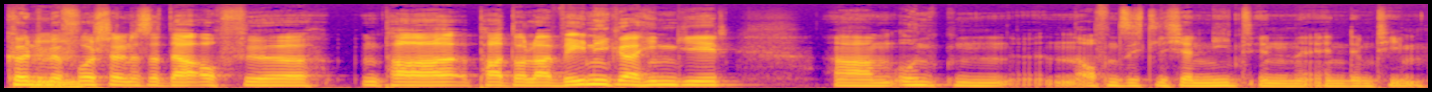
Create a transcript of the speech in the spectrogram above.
könnte mhm. mir vorstellen, dass er da auch für ein paar, paar Dollar weniger hingeht ähm, und ein, ein offensichtlicher Need in, in dem Team.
